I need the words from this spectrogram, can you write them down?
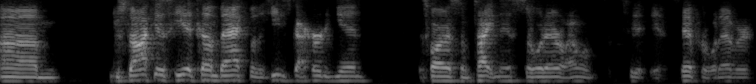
Um, Moustakas, he had come back, but he just got hurt again as far as some tightness or whatever. I don't know, hip or whatever.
